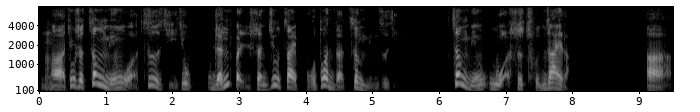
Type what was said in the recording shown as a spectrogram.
嗯啊，就是证明我自己就人本身就在不断的证明自己，证明我是存在的啊，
